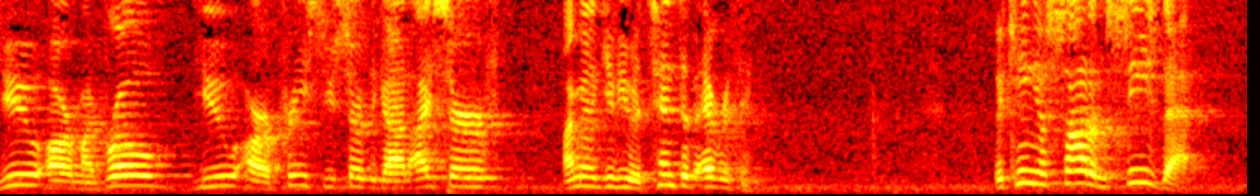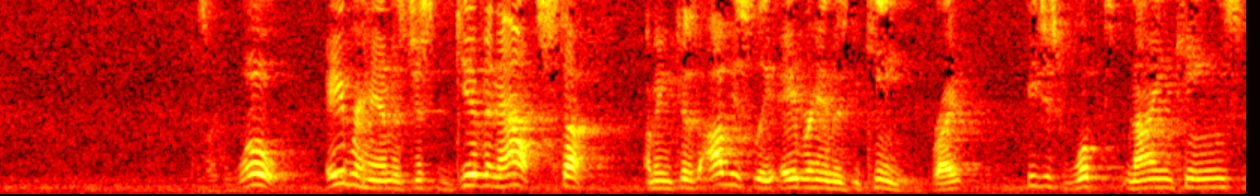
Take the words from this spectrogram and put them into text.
You are my bro. You are a priest. You serve the God I serve. I'm going to give you a tenth of everything. The king of Sodom sees that. It's like, whoa. Abraham is just giving out stuff. I mean, because obviously Abraham is the king, right? He just whooped nine kings,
